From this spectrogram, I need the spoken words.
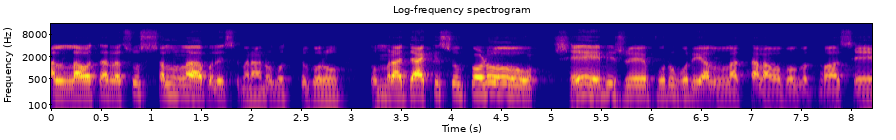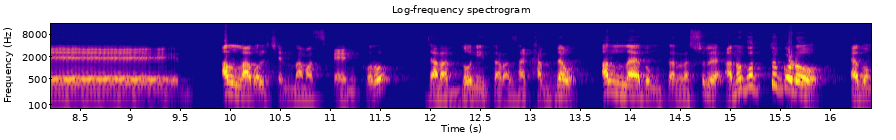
আল্লাহ ও তার রাসূল সাল্লাল্লাহু আলাইহি ওয়াসাল্লামের আনুগত্য করো তোমরা যা কিছু করো সে বিষয়ে পুরোপুরি আল্লাহ তাআলা অবগত আছেন আল্লাহ বলছেন নামাজ কায়েম করো যারা ধনী তারা জাকাত দাও আল্লাহ এবং তার রাসূলের আনুগত্য করো এবং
